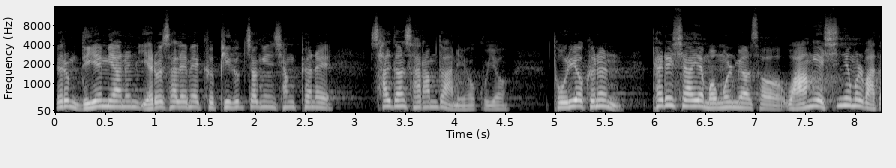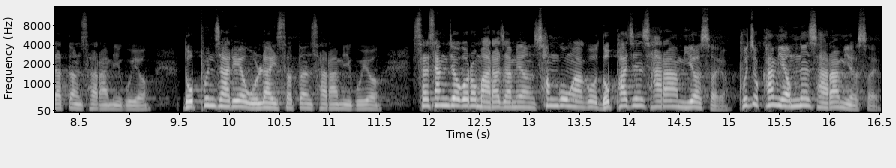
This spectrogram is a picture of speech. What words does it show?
여러분 느헤미야는 예루살렘의 그 비극적인 형편에 살던 사람도 아니었고요. 도리어 그는 페르시아에 머물면서 왕의 신임을 받았던 사람이고요. 높은 자리에 올라 있었던 사람이고요. 세상적으로 말하자면 성공하고 높아진 사람이었어요. 부족함이 없는 사람이었어요.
